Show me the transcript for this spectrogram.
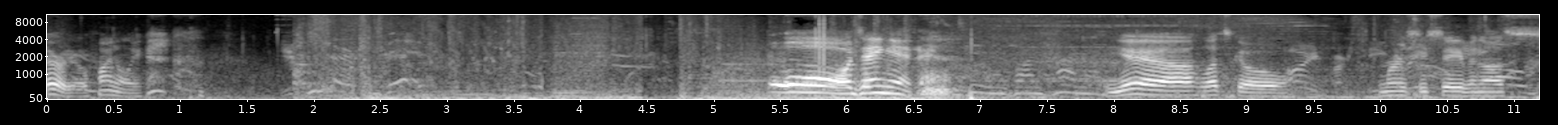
There we go, finally. oh, dang it! yeah, let's go. Mercy saving us.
